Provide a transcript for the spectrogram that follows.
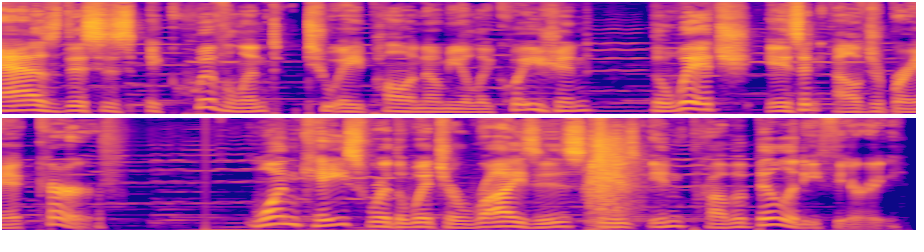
As this is equivalent to a polynomial equation, the witch is an algebraic curve. One case where the witch arises is in probability theory.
